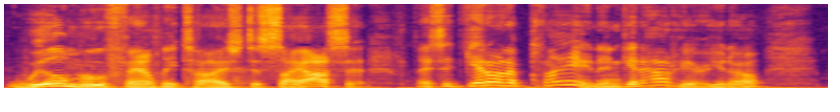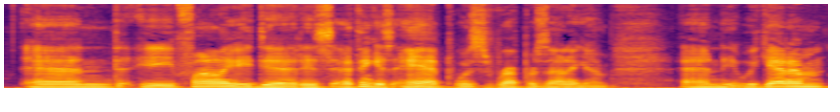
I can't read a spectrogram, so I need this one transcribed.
We'll move family ties to Syosset." I said, "Get on a plane and get out here." You know, and he finally he did. His I think his aunt was representing him, and he, we get him,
